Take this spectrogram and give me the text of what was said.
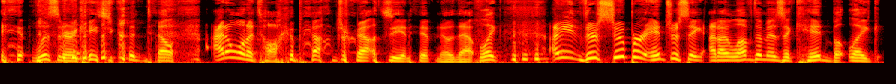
Listener, in case you couldn't tell, I don't want to talk about Drowzee and Hypno that. Like, I mean, they're super interesting, and I loved them as a kid. But like,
